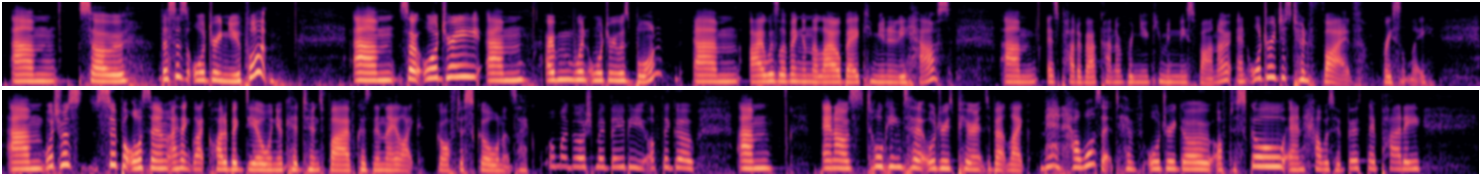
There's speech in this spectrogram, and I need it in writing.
Um, so this is Audrey Newport. Um, so Audrey, um, I remember when Audrey was born, um, I was living in the Lyall Bay Community House um, as part of our kind of Renew Communities whānau, and Audrey just turned five recently. Um, which was super awesome. I think like quite a big deal when your kid turns five because then they like go off to school and it's like, oh my gosh, my baby, off they go. Um, and I was talking to Audrey's parents about like, man, how was it to have Audrey go off to school and how was her birthday party?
